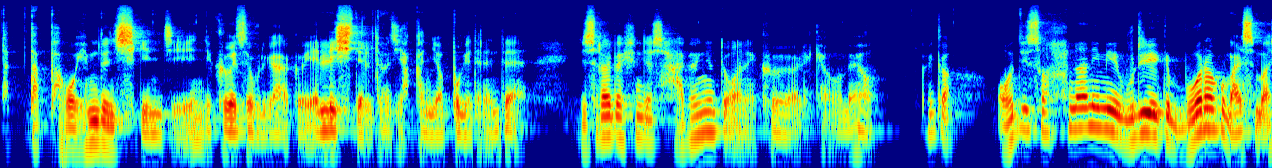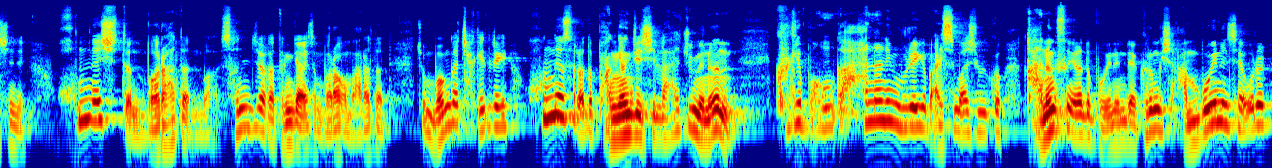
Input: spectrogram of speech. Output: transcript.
답답하고 힘든 시기인지 그것을 우리가 그 엘리 시대를 통해서 약간 엿보게 되는데 이스라엘 백성들 400년 동안에 그걸 경험해요. 그러니까 어디서 하나님이 우리에게 뭐라고 말씀하시는지 혼내시든 뭘 하든 뭐 선지자가 등장해서 뭐라고 말하든 좀 뭔가 자기들에게 혼내서라도 방향 제시를 해주면은 그게 뭔가 하나님이 우리에게 말씀하시고 있고 가능성이라도 보이는데 그런 것이 안 보이는 세월을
